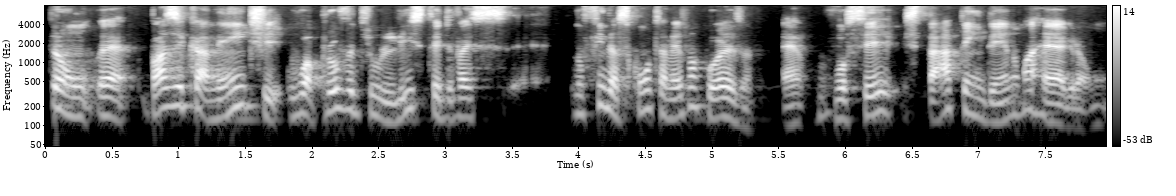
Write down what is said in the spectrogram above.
Então, é, basicamente, o Approved e o Listed vai, no fim das contas, é a mesma coisa. É, você está atendendo uma regra, um,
